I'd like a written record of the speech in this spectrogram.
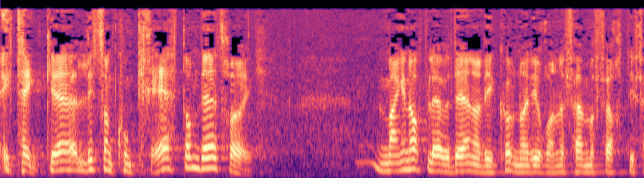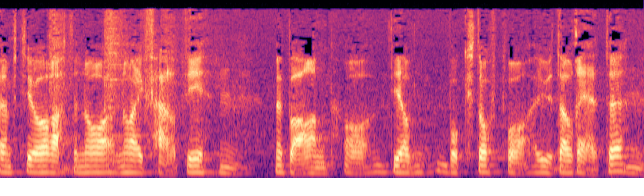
Jeg tenker litt sånn konkret om det, tror jeg. Mange opplever det når de, når de runder 45-50 år, at nå, nå, er jeg ferdig mm. med barn. Og de har vokst opp og er ute av redet. Mm.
